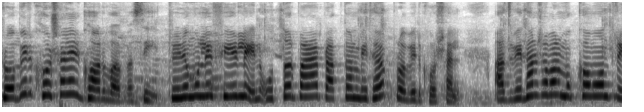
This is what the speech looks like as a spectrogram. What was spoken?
প্রবীর ঘোষালের ঘর বাপাসি। তৃণমূলে ফিরলেন উত্তরপাড়ার প্রাক্তন বিধায়ক প্রবীর ঘোষাল। আজ বিধানসভার মুখ্যমন্ত্রী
